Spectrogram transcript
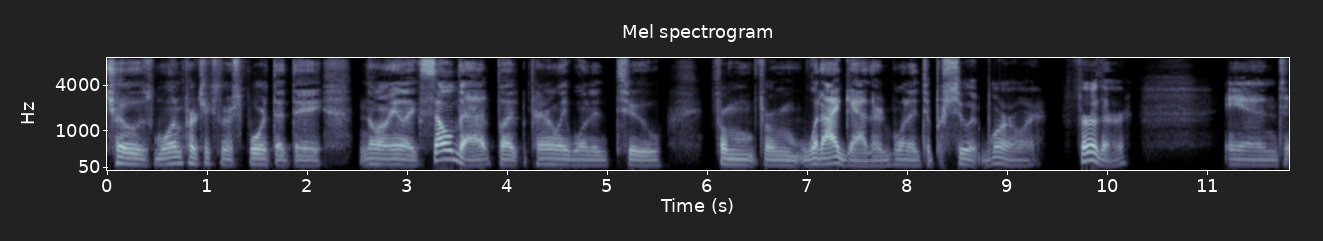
chose one particular sport that they not only like excelled at, but apparently wanted to, from from what I gathered, wanted to pursue it more or further. And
